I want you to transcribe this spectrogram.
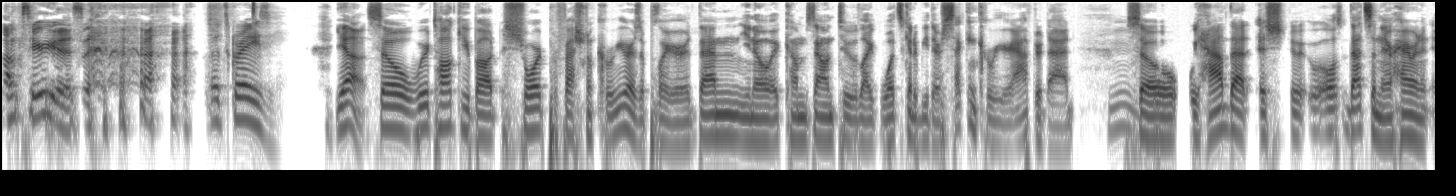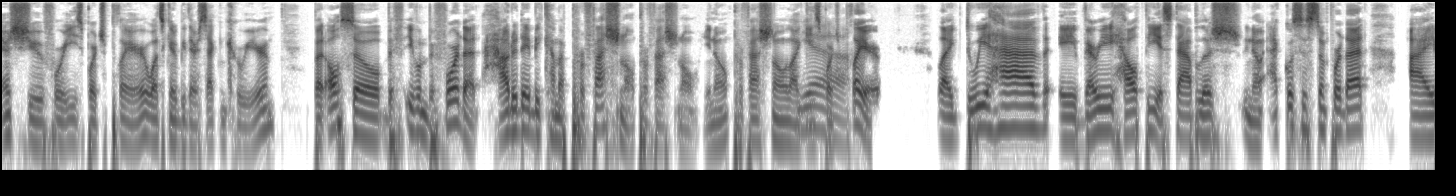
I'm serious. That's crazy. Yeah, so we're talking about short professional career as a player. Then you know it comes down to like what's going to be their second career after that. Hmm. So we have that issue. Uh, that's an inherent issue for esports player. What's going to be their second career? But also, even before that, how do they become a professional? Professional, you know, professional like yeah. esports player? Like do we have a very healthy established you know ecosystem for that? I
